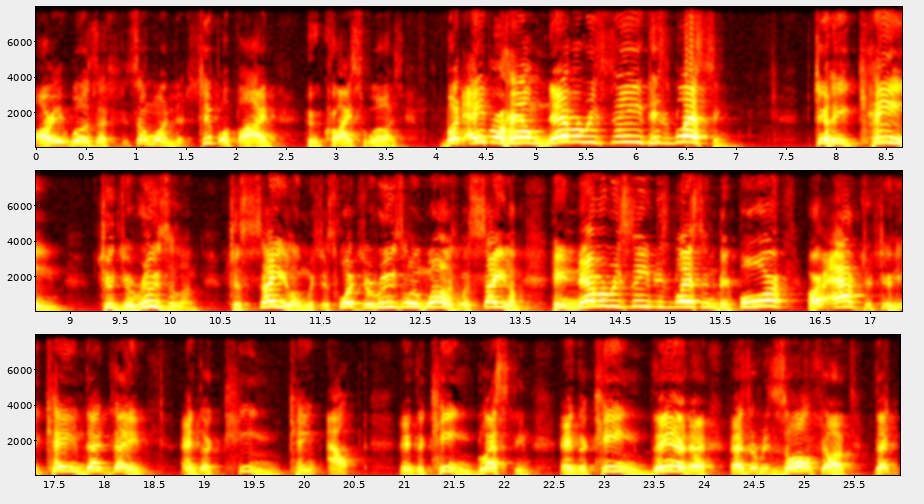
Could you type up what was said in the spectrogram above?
or it was a, someone that typified who Christ was. But Abraham never received his blessing till he came to Jerusalem, to Salem, which is what Jerusalem was, was Salem. He never received his blessing before or after till he came that day. And the king came out, and the king blessed him. And the king then, uh, as a result, uh, that,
